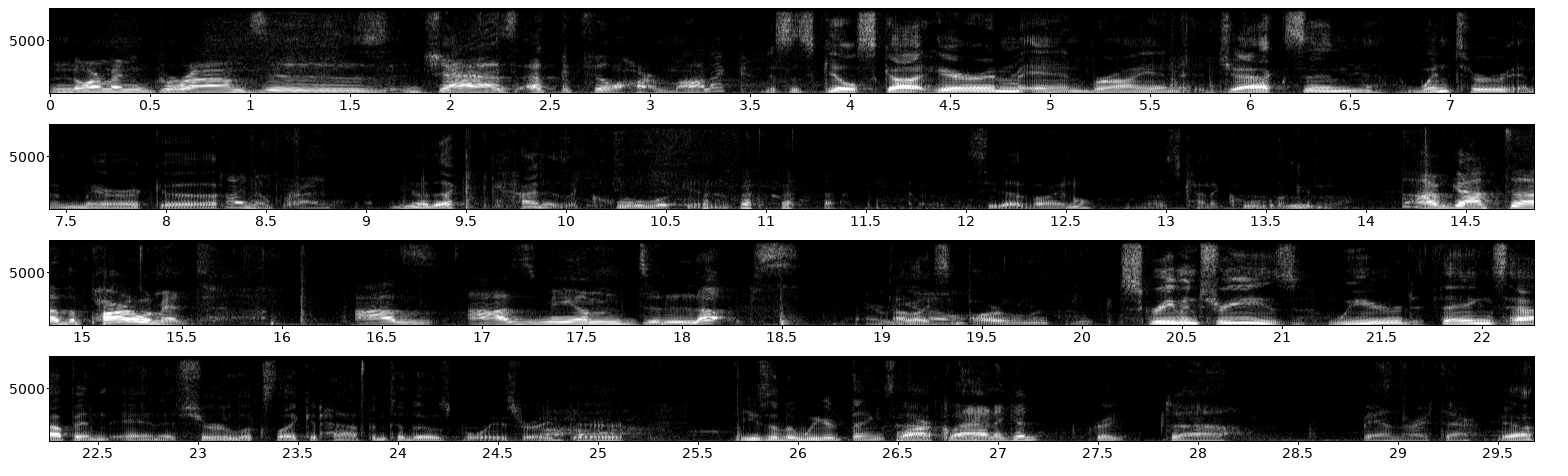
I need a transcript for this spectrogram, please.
Norman Granz's Jazz at the Philharmonic. This is Gil Scott Heron and Brian Jackson. Winter in America. I know Brian. You know that kind of is a cool looking. See that vinyl? That's kind of cool looking. I've got uh, the Parliament, Os- Osmium Deluxe. I like some Parliament. Screaming Trees. Weird things happen, and it sure looks like it happened to those boys right there. These are the weird things Uh-huh. Mark happening. Lanegan, great uh, band right there. Yeah,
